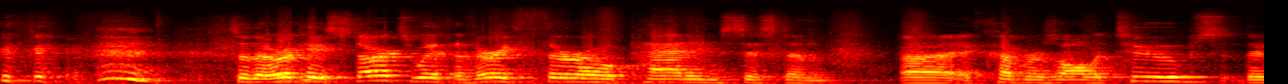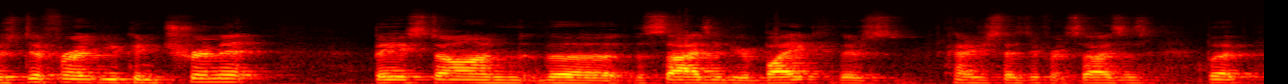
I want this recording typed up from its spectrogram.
so the Orucase starts with a very thorough padding system. Uh, it covers all the tubes. There's different. You can trim it based on the the size of your bike. There's kind of just has different sizes, but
